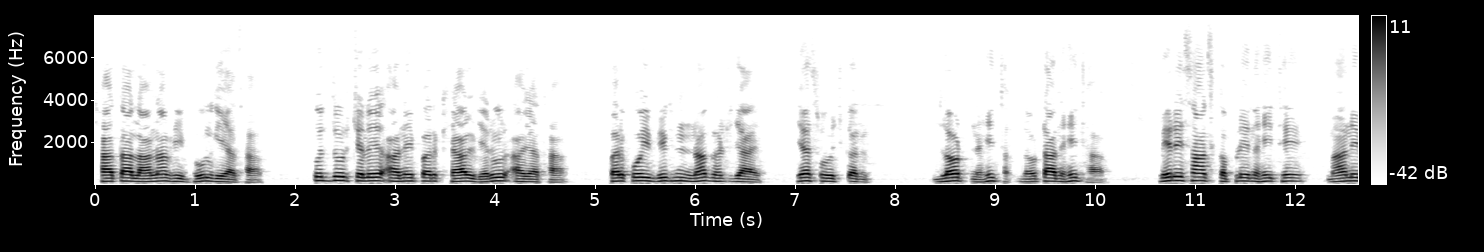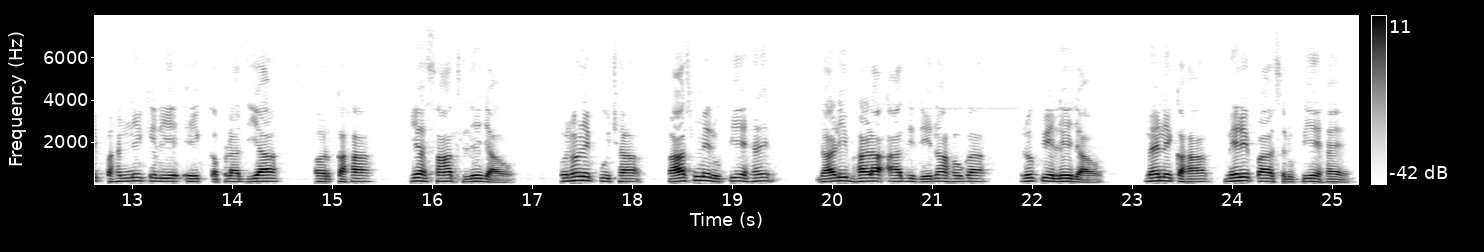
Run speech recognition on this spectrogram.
छाता लाना भी भूल गया था। कुछ दूर चले आने पर ख्याल ज़रूर आया था। पर कोई विघ्न न घट जाए, यह सोचकर लौट नहीं था, लौटा नहीं था। मेरे साथ कपड़े नहीं थे, माँ ने पहनने के लिए एक कपड़ा दिया और कहा, यह साथ ले जाओ। उन्होंने पूछा, पास में रुपये हैं? गाड़ी भाड़ा आदि देना होगा, रुपये ले जाओ। मैंने कहा, मेरे पास रुपये हैं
